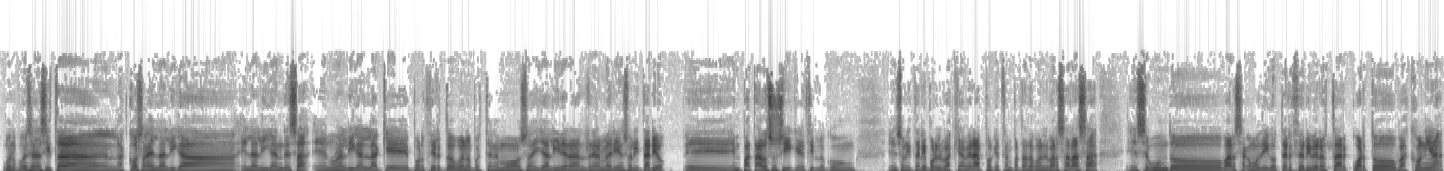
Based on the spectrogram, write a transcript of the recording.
Bueno, pues así están las cosas en la liga en la liga endesa, en una liga en la que, por cierto, bueno, pues tenemos ahí ya líder al Real Madrid en solitario, eh, empatado, eso sí, hay que decirlo, con en solitario por el Basque Verás, porque está empatado con el Barça Lasa, el segundo Barça, como digo, tercero Iberostar, cuarto Vasconia,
